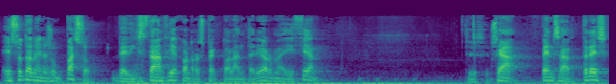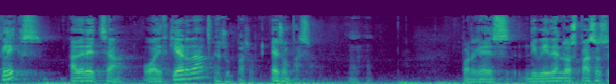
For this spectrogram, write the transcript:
Eso también es un paso de distancia con respecto a la anterior medición. O sea, pensar tres clics a derecha o a izquierda es un paso. Es un paso. Porque es, dividen los pasos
